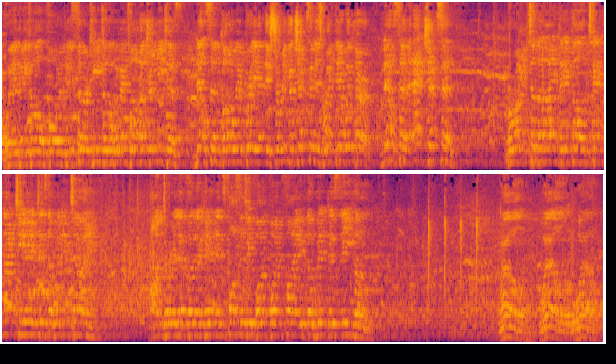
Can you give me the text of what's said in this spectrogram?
Away they go for this third heat of the women's 100 meters. Nelson got away brilliantly. Shericka Jackson is right there with her. Nelson and Jackson right to the line. They call 10.98 is the winning time. Under 11 again, it's positive 1.5. The wind is legal. Well, well, well.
